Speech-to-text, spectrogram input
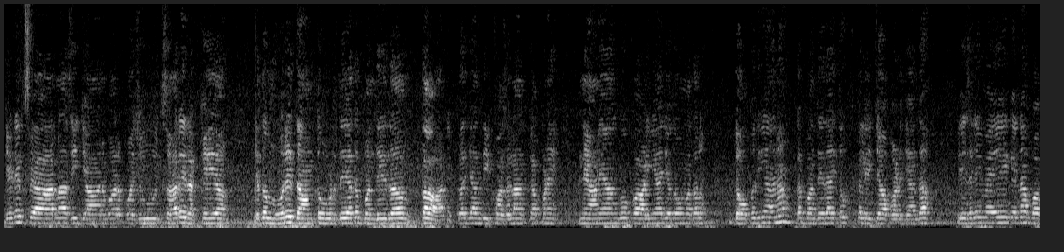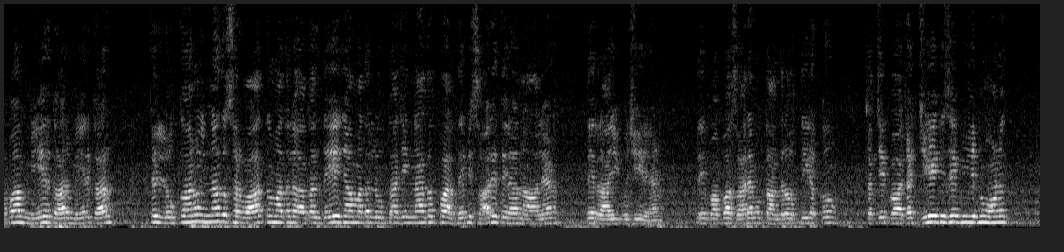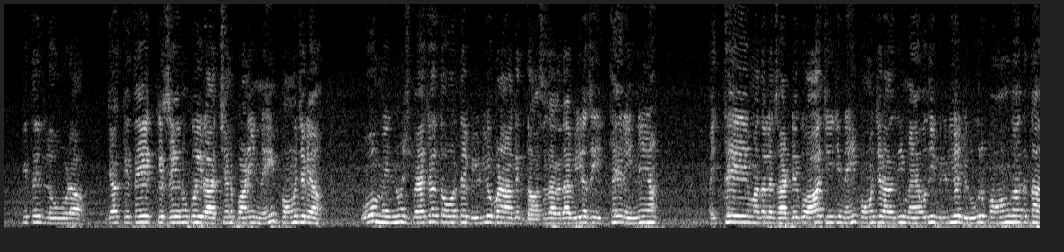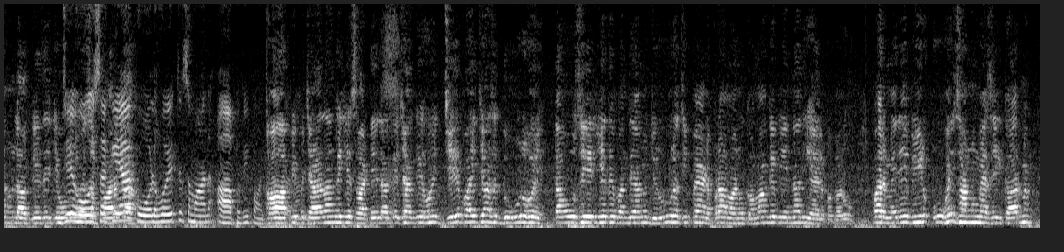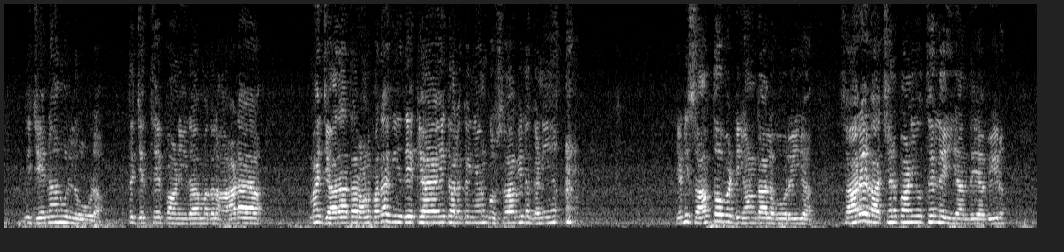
ਜਿਹੜੇ ਪਿਆਰ ਨਾਲ ਅਸੀਂ ਜਾਨਵਰ ਪਸ਼ੂ ਸਾਰੇ ਰੱਖੇ ਆ ਜਦੋਂ ਮੋਹਰੇ ਦਮ ਤੋੜਦੇ ਆ ਤਾਂ ਬੰਦੇ ਦਾ ਧਾ ਨਿਕਲ ਜਾਂਦੀ ਫਸਲਾਂ ਆਪਣੇ ਨਿਆਣਿਆਂ ਵਾਂਗੂ ਪਾਲੀਆਂ ਜਦੋਂ ਮਤਲਬ ਡੁੱਬਦੀਆਂ ਹਨਾ ਤਾਂ ਬੰਦੇ ਦਾ ਇਤੋਂ ਕਲੇਜਾ ਫੜ ਜਾਂਦਾ। ਇਸ ਲਈ ਮੈਂ ਇਹ ਕਹਿੰਦਾ ਬਾਬਾ ਮਿਹਰ ਕਰ ਮਿਹਰ ਕਰ। ਤੇ ਲੋਕਾਂ ਨੂੰ ਇੰਨਾ ਕੁ ਸਰਵਾਤ, ਮਤਲਬ ਅਕਲ ਦੇ ਜਾਂ ਮਤਲਬ ਲੋਕਾਂ 'ਚ ਇੰਨਾ ਕੁ ਭਰਦੇ ਵੀ ਸਾਰੇ ਤੇਰਾ ਨਾਂ ਲੈਣ ਤੇ ਰਾਜੀ ਖੁਸ਼ੀ ਰਹਿਣ। ਤੇ ਬਾਬਾ ਸਾਰਿਆਂ ਨੂੰ ਤੰਦਰੁਸਤੀ ਰੱਖੋ। ਸੱਚੇ ਪਾਤਸ਼ਾਹ, ਜੇ ਕਿਸੇ ਵੀਰ ਨੂੰ ਹੁਣ ਕਿਤੇ ਲੋੜ ਆ ਜਾਂ ਕਿਤੇ ਕਿਸੇ ਨੂੰ ਕੋਈ ਰਾਸ਼ਨ ਪਾਣੀ ਨਹੀਂ ਪਹੁੰਚ ਰਿਹਾ, ਉਹ ਮੈਨੂੰ ਸਪੈਸ਼ਲ ਤੌਰ ਤੇ ਵੀਡੀਓ ਬਣਾ ਕੇ ਦੱਸ ਸਕਦਾ। ਵੀਰ, ਅਸੀਂ ਇੱਥੇ ਰਹਿੰਦੇ ਆ ਇੱਥੇ ਮਤਲਬ ਸਾਡੇ ਕੋਲ ਆਹ ਚੀਜ਼ ਨਹੀਂ ਪਹੁੰਚ ਰੱਖਦੀ ਮੈਂ ਉਹਦੀ ਵੀਡੀਓ ਜ਼ਰੂਰ ਪਾਉਂਗਾ ਤੇ ਤੁਹਾਨੂੰ ਲਾਗੇ ਦੇ ਜੋ ਜੇ ਹੋ ਸੰਪਰਕ ਸਕਿਆ ਆ, ਕੋਲ ਹੋਏ ਤੇ ਸਮਾਨ ਆਪ ਵੀ ਪਹੁੰਚ ਆਪ ਹੀ ਪਹੁੰਚਾ ਦਾਂਗੇ ਜੇ ਸਾਡੇ ਲਾਗੇ ਛਾਗੇ ਹੋਏ ਜੇ ਬਾਈ ਚਾਂਸ ਦੂਰ ਹੋਏ ਤਾਂ ਉਸ ਏਰੀਏ ਦੇ ਬੰਦਿਆਂ ਨੂੰ ਜ਼ਰੂਰ ਅਸੀਂ ਭੈਣ ਭਰਾਵਾਂ ਨੂੰ ਕਵਾਂਗੇ ਵੀ ਇਹਨਾਂ ਦੀ ਹੈਲਪ ਕਰੋ। ਪਰ ਮੇਰੇ ਵੀਰ ਉਹੀ ਸਾਨੂੰ ਮੈਸੇਜ ਕਰਨ ਵੀ ਜਿਨ੍ਹਾਂ ਨੂੰ ਲੋੜ ਆ ਤੇ ਜਿੱਥੇ ਪਾਣੀ ਦਾ ਮਤਲਬ ਹੜ ਆਇਆ। ਮੈਂ ਜ਼ਿਆਦਾਤਰ ਹੁਣ ਪਤਾ ਕੀ ਦੇਖਿਆ ਆ, ਇਹ ਗੱਲ ਕਈਆਂ ਨੂੰ ਗੁੱਸਾ ਵੀ ਲੱਗਣੀ ਆ। ਜਿਹੜੀ ਸਭ ਤੋਂ ਵੱਡੀ ਹੁਣ ਗੱਲ ਹੋ ਰਹੀ ਆ ਸਾਰੇ ਰਾਸ਼ਨ ਪਾਣੀ ਉੱਥੇ ਲਈ ਜਾਂਦੇ ਆ ਵੀਰ।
